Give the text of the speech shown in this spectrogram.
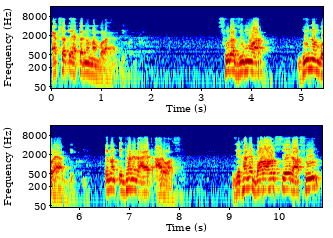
একশত একান্ন নম্বর আয়াত দেখুন। সুরা জুমুয়ার দুই নম্বর আয়াত দেখুন। এবং এ ধরনের আয়াত আরও আছে। যেখানে বলা হচ্ছে, রাসুল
